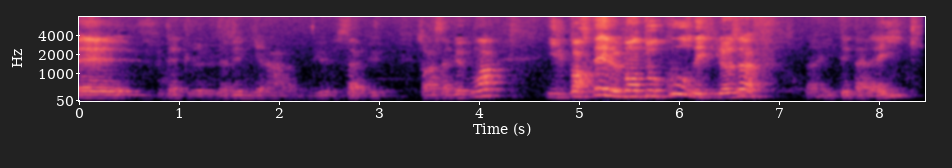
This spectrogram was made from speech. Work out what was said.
Euh, peut-être l'abbé me dira ça, sera ça mieux que moi. Il portait le manteau court des philosophes. Hein, il était un laïc,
